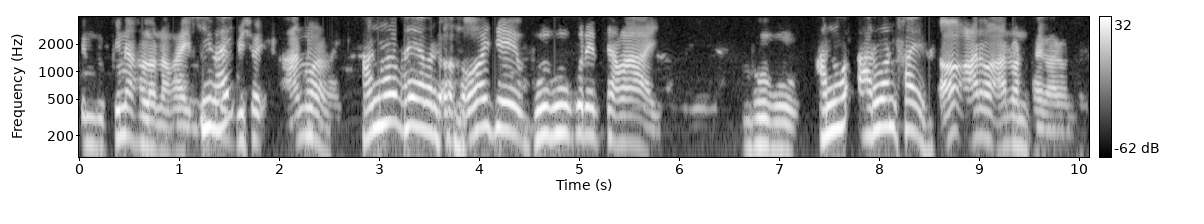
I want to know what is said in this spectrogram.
কিন্তু কিনা হলো না ভাই? বিষয় আনোয়ার ভাই। আনোয়ার ভাই আবার ওই যে ভু ভু করে চালাই ভু ভু। আনো আর ওয়ান ফাইভ? ও আরও আর ওয়ান ফাইভ আর ওয়ান ফাইভ।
